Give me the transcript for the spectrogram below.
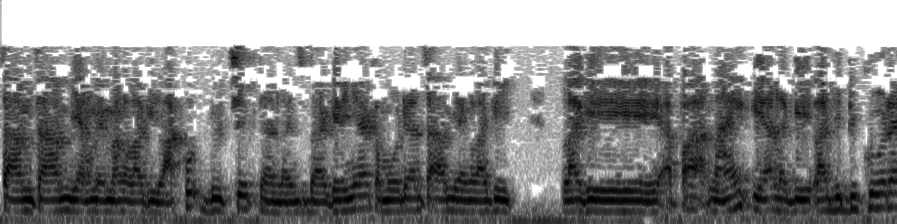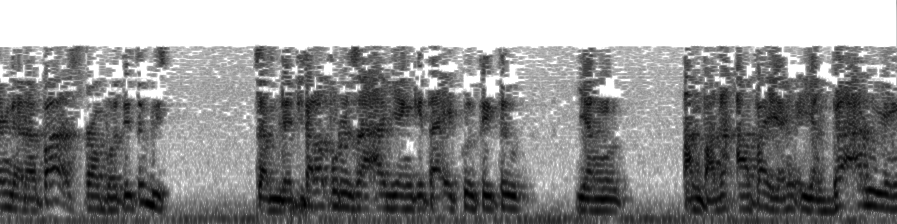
saham-saham yang memang lagi laku blue chip dan lain sebagainya, kemudian saham yang lagi lagi apa naik ya lagi lagi digoreng dan apa robot itu bisa melihat. Kalau perusahaan yang kita ikuti itu yang tanpa apa yang yang baru yang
